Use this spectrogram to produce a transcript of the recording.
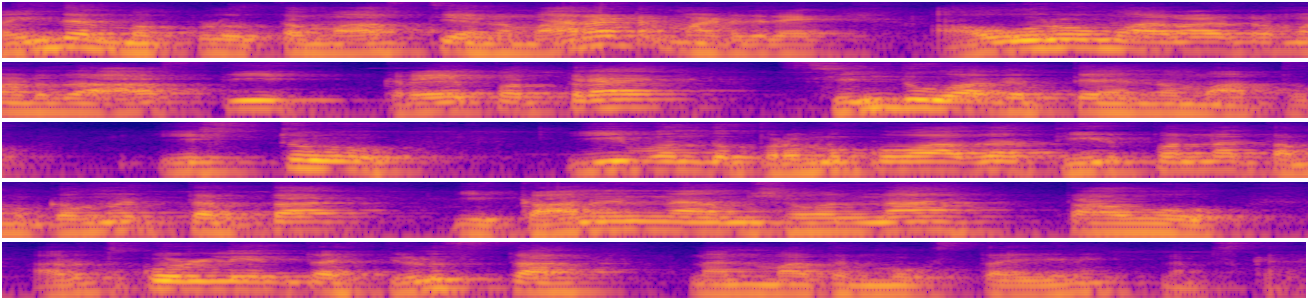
ಮೈನರ್ ಮಕ್ಕಳು ತಮ್ಮ ಆಸ್ತಿಯನ್ನು ಮಾರಾಟ ಮಾಡಿದರೆ ಅವರು ಮಾರಾಟ ಮಾಡಿದ ಆಸ್ತಿ ಕ್ರಯಪತ್ರ ಸಿಂಧುವಾಗತ್ತೆ ಅನ್ನೋ ಮಾತು. ಇಷ್ಟು ಈ ಒಂದು ಪ್ರಮುಖವಾದ ತೀರ್ಪನ್ನು ತಮ್ಮ ಗಮನಕ್ಕೆ ತರ್ತಾ ಈ ಕಾನೂನಿನ ಅಂಶವನ್ನು ತಾವು ಅರಿತುಕೊಳ್ಳಿ ಅಂತ ತಿಳಿಸ್ತಾ ನನ್ನ ಮಾತನ್ನು ಮುಗಿಸ್ತಾ ಇದ್ದೀನಿ. ನಮಸ್ಕಾರ.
